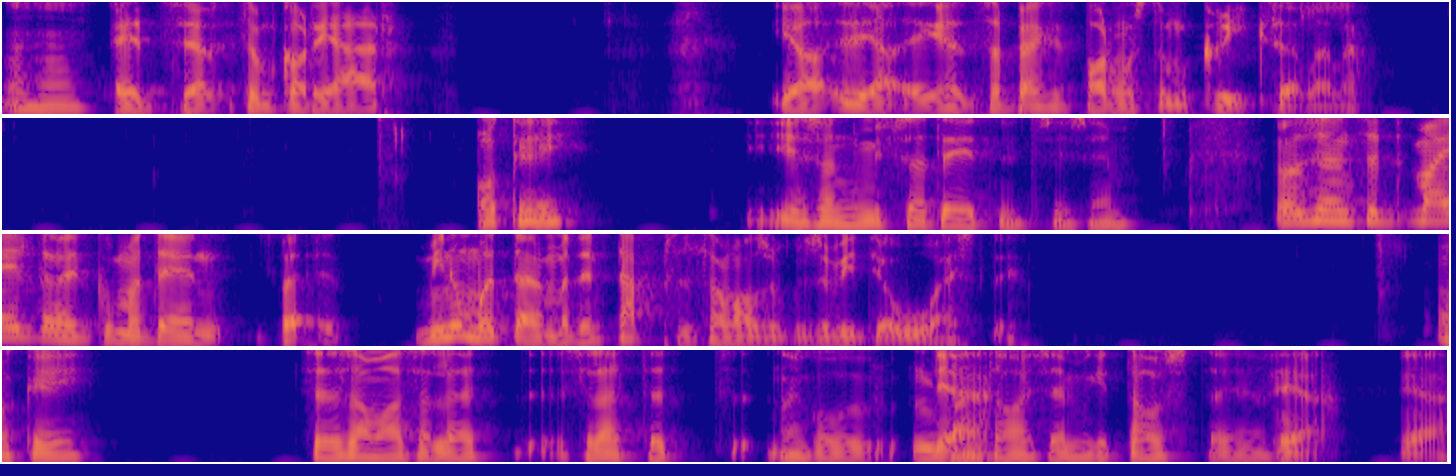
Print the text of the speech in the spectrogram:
ahah, et seal, see on karjäär. ja, ja, ja sa peaksid panustama kõik sellele. okei. ja see on, mis sa teed nüüd siis jah? no see on see, et ma eeldan, et kui ma teen, minu mõte on, ma teen täpselt samasuguse video uuesti. okei okay.. sellesama selle, seletad nagu Jah. yeah. fantaasia mingit tausta ja. ja, ja,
